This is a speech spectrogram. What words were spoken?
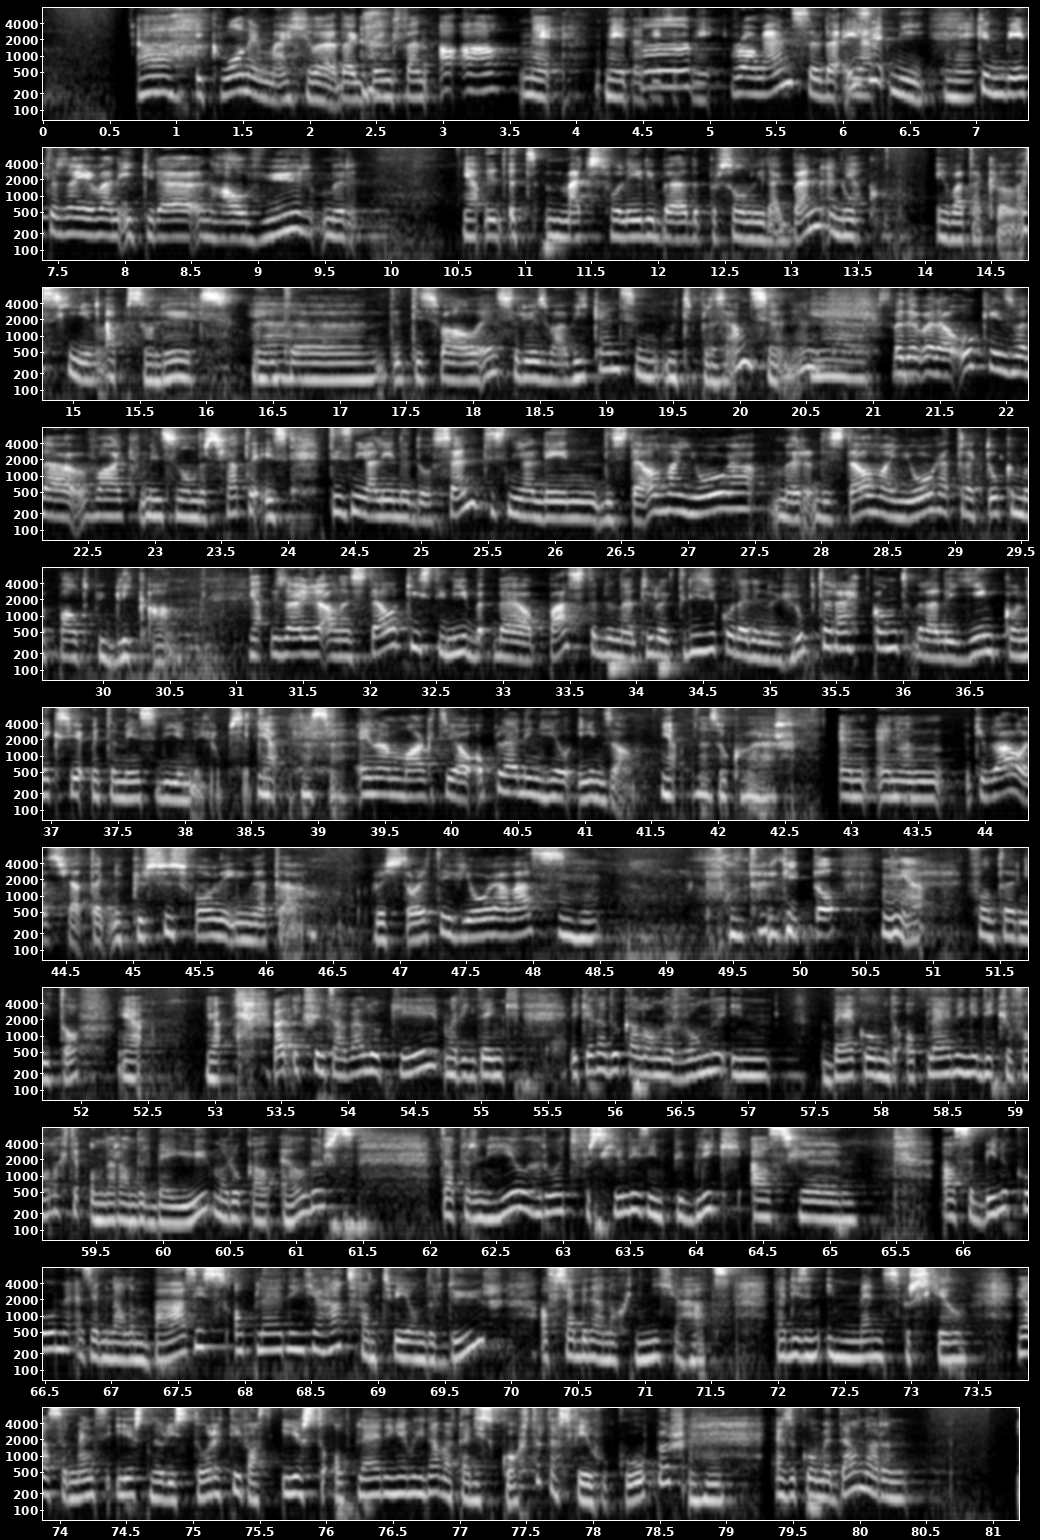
Ah, Ik woon in Mechelen. Dat ik denk van, ah ah, nee, nee, dat is het niet. Wrong answer, dat is Ja. het niet. Nee. Je kunt beter zeggen van ik rij een half uur, maar Ja, het, het matcht volledig bij de persoon wie dat ik ben en Ja. ook in wat ik wil lesgeven. absoluut. Want eh, het is wel hè, serieus wat weekends en het moet plezant zijn. Hè. Ja, wat, dat- wat dat ook is, wat dat vaak mensen onderschatten, is het is niet alleen de docent, het is niet alleen de stijl van yoga, maar de stijl van yoga trekt ook een bepaald publiek aan. Ja. Dus als je al een stijl kiest die niet bij jou past, heb je natuurlijk het risico dat je in een groep terechtkomt, waar dat je geen connectie hebt met de mensen die in de groep zitten. ja, dat is waar. En dan maakt jouw opleiding heel eenzaam. Ja, dat is ook waar. En, en ik heb wel eens gehad dat ik een cursus volgde. Ik denk dat dat restorative yoga was. Ik vond het niet tof. Ja. Ik vond het niet tof. Ja, ja. Wel, ik vind dat wel oké, maar ik denk, ik heb dat ook al ondervonden in bijkomende opleidingen die ik gevolgd heb, onder andere bij u, maar ook al elders, dat er een heel groot verschil is in het publiek als, je, als ze binnenkomen en ze hebben al een basisopleiding gehad van 200 uur, of ze hebben dat nog niet gehad. Dat is een immens verschil. Ja, als er mensen eerst een restorative als eerste opleiding hebben gedaan, want dat is korter, dat is veel goedkoper, en ze komen dan naar een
